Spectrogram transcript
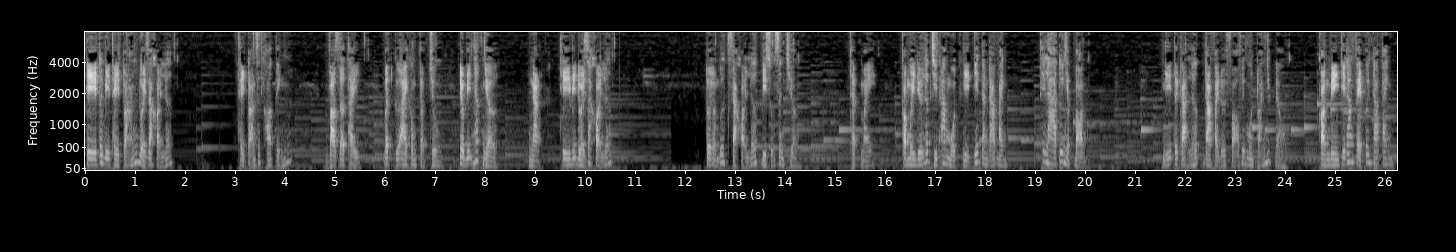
thì tôi bị thầy toán đuổi ra khỏi lớp. Thầy toán rất khó tính. Vào giờ thầy, bất cứ ai không tập trung đều bị nhắc nhở. Nặng thì bị đuổi ra khỏi lớp. Tôi ấm ức ra khỏi lớp đi xuống sân trường. Thật may, có mấy đứa lớp 9A1 nghỉ tiết đang đá banh. Thế là tôi nhập bọn. Nghĩ tới cả lớp đang phải đối phó với môn toán nhức đầu. Còn mình thì đang vẻ vơn đá banh.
